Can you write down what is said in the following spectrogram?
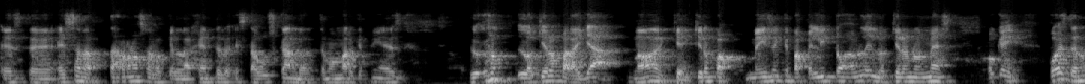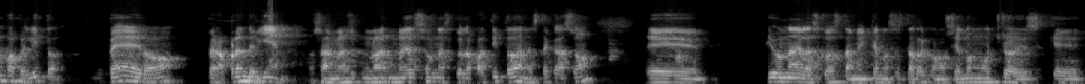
este, es adaptarnos a lo que la gente está buscando. El tema marketing es, lo, quiero para allá, ¿no? Que quiero me dicen que papelito habla y lo quiero en un mes. Ok, puedes tener un papelito, pero, pero aprende bien. O sea, no es, no, es una escuela patito en este caso. Eh, y una de las cosas también que nos está reconociendo mucho es que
